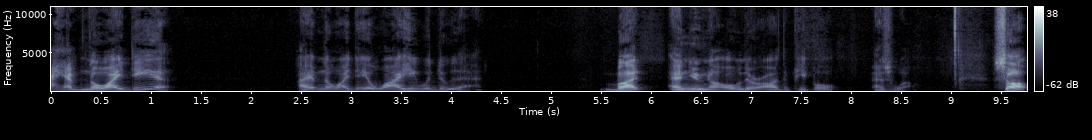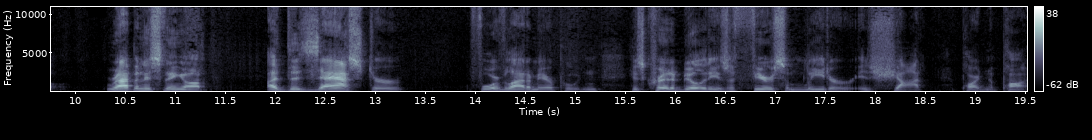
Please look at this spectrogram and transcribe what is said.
I have no idea. I have no idea why he would do that. But, and you know, there are the people as well. So, wrapping this thing up, a disaster for Vladimir Putin. His credibility as a fearsome leader is shot, pardon the pun.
